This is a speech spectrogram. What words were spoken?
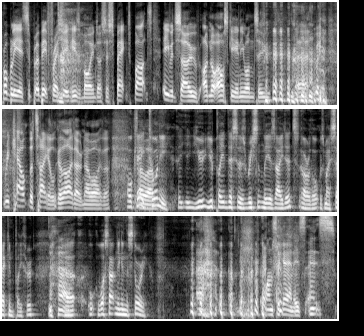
probably it's a bit fresh in his mind, I suspect. But even so, I'm not asking anyone to uh, recount the tale because I don't know either. Okay, So, um, Tony, you you played this as recently as I did, although it was my second playthrough. uh, what's happening in the story? once again, it's it's.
